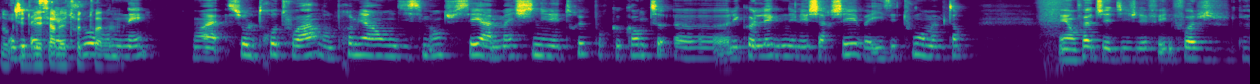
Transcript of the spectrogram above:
Donc, tu devais faire le truc toi-même. Ouais, sur le trottoir, dans le premier arrondissement, tu sais, à machiner les trucs pour que quand euh, les collègues venaient les chercher, bah, ils aient tout en même temps. Et en fait, j'ai dit, je l'ai fait une fois, je l'ai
